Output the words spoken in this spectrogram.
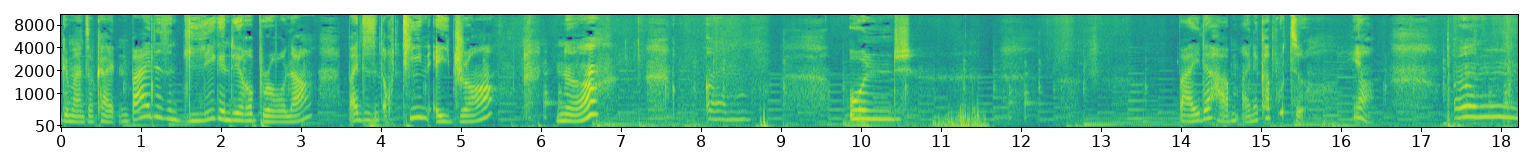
Gemeinsamkeiten. Beide sind legendäre Brawler. Beide sind auch Teenager. Ne? Ähm, und beide haben eine Kapuze. Ja. Ähm,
